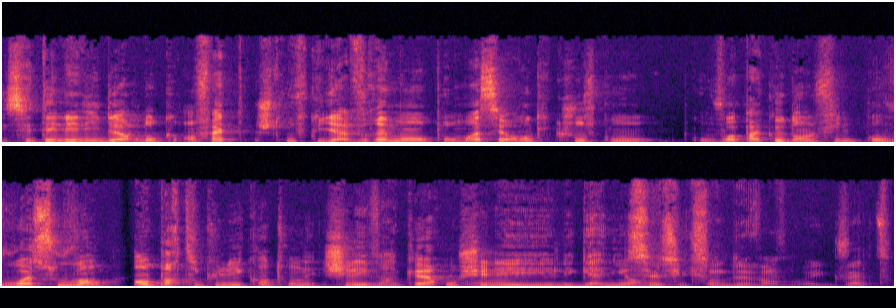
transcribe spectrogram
C'était les leaders. Donc en fait, je trouve qu'il y a vraiment, pour moi, c'est vraiment quelque chose qu'on qu'on voit pas que dans le film, qu'on voit souvent, en particulier quand on est chez les vainqueurs ou chez les, les gagnants. C'est ceux qui sont devant, exact.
